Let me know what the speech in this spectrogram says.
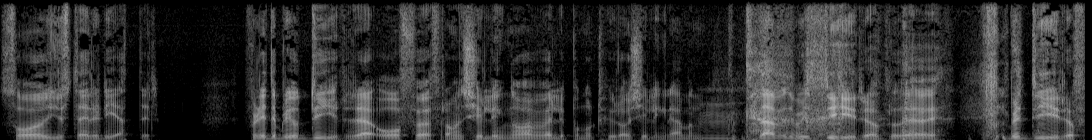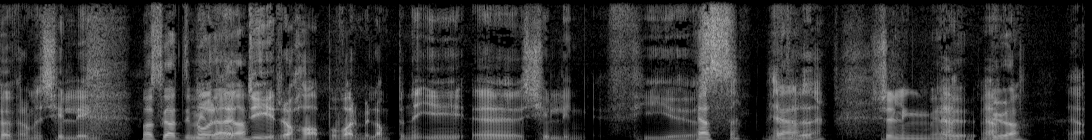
Så justerer de etter. Fordi det blir jo dyrere å fø fram en kylling. Nå er vi veldig på Nortura og kyllinggreier, men det, er, det, blir dyrere det blir dyrere å fø fram en kylling Hva skal til middag, når det er dyrere å ha på varmelampene i uh, kyllingfjøset. Yes. Heter Ja. det det? Kyllingbua. Ja.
